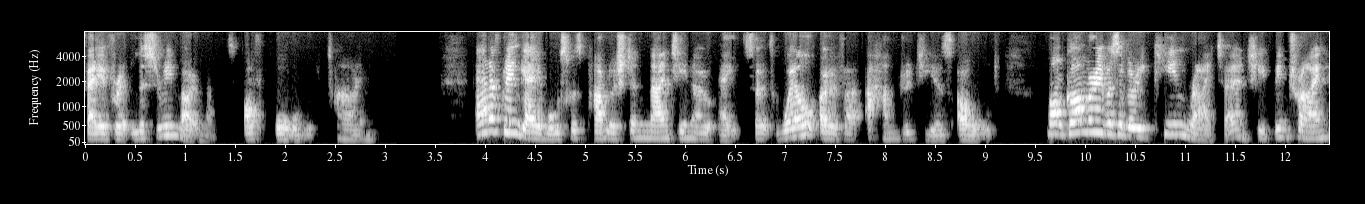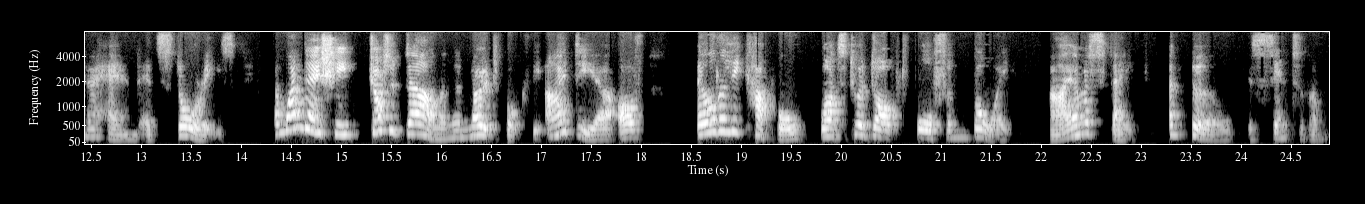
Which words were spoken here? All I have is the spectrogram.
favourite literary moments of all time. Anne of Green Gables was published in 1908, so it's well over 100 years old. Montgomery was a very keen writer and she'd been trying her hand at stories. And one day she jotted down in a notebook the idea of elderly couple wants to adopt orphan boy. By a mistake, a girl is sent to them.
